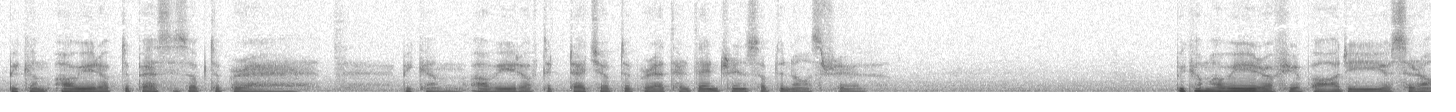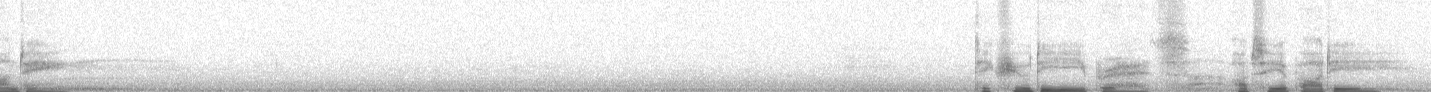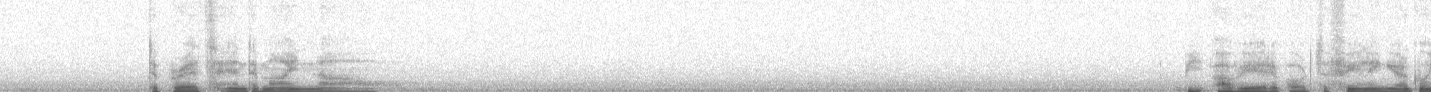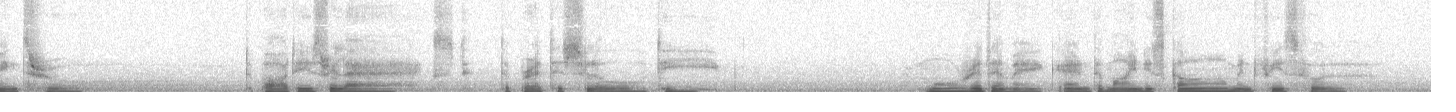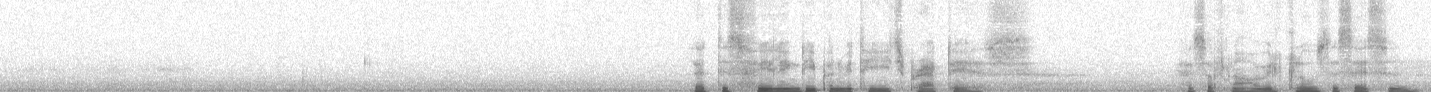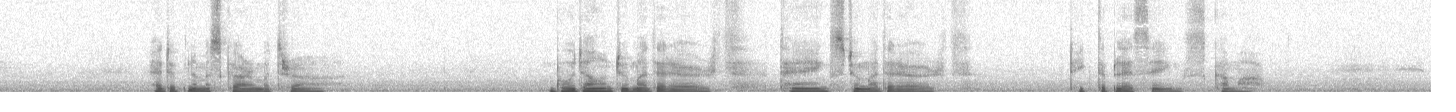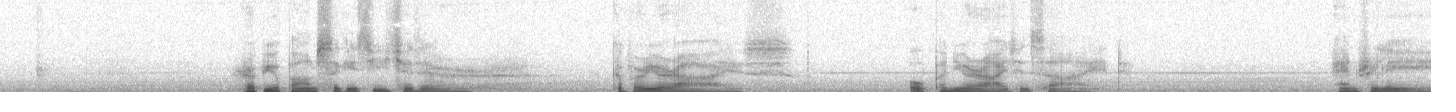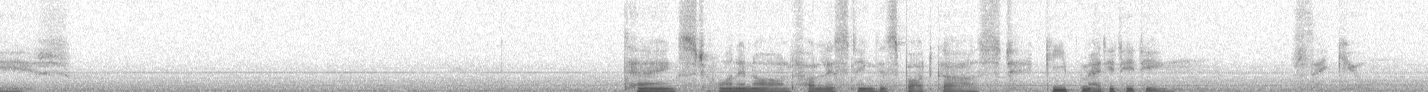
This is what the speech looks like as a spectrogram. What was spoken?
Become aware of the passage of the breath. Become aware of the touch of the breath at the entrance of the nostril. Become aware of your body, your surrounding. Take few deep breaths. Observe your body, the breath and the mind now. Be aware about the feeling you're going through. The body is relaxed, the breath is slow, deep more rhythmic and the mind is calm and peaceful. Let this feeling deepen with each practice. As of now, I will close the session. Adopt Namaskar Mudra. Bow down to Mother Earth. Thanks to Mother Earth. Take the blessings, come up. Rub your palms against each other. Cover your eyes. Open your eyes inside. And release. Thanks to one and all for listening this podcast. Keep meditating.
